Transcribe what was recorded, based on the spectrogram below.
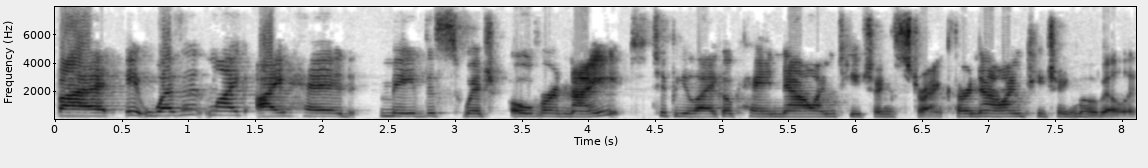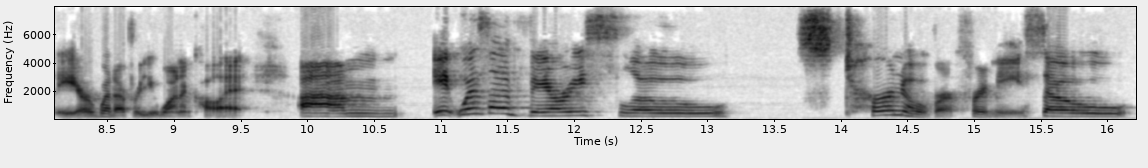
But it wasn't like I had made the switch overnight to be like, okay, now I'm teaching strength or now I'm teaching mobility or whatever you want to call it. Um, it was a very slow turnover for me. So,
